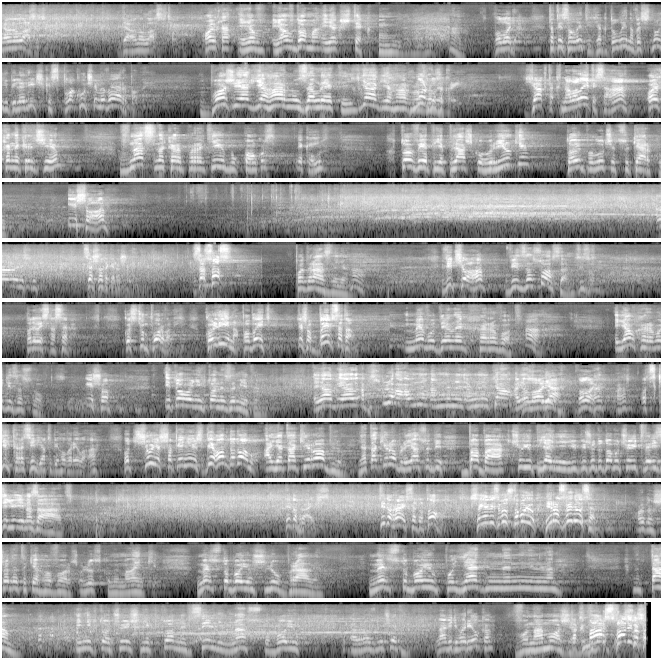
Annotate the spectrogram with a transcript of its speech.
Де воно лазить? Де воно лазить? Олька, я, в- я вдома як штик. Володя, та ти залитий, як долина весною біля річки з плакучими вербами. Боже, як я гарно залитий, як я гарно Морду залитий. закрий. Як так навалитися, а? Олька, не кричи. В нас на корпоративі був конкурс. Який? Хто вип'є пляшку горілки, той получить цукерку. І що? Це що таке на? Засос? Подразнення. Від чого? Від засоса. Подивись на себе. Костюм порваний, коліна побиті. Ти що, бився там? Ми водили хоровод. А, І я в хороводі заснув. І що? І того ніхто не замітив. Я, я сплю, а, ну, а, не- а, не тя- а я Володя, сплю. Володя, А, а? от скільки разів я тобі говорила, а? От чуєш, що п'янієш, бігом додому. А я так і роблю. Я так і роблю. Я собі бабах, чую п'янію, біжу додому, чую тверезію і назад. Ти дограєшся. Ти дограєшся до того, що я візьму з тобою і розведуся. Ольга, що ти таке говориш? У людську ми маленькі. Ми ж з тобою шлюб брали. Ми ж з тобою поєднані там. І ніхто, чуєш, ніхто не в силі нас з тобою розлучити. Навіть горілка. Вона може. Так марш, свадимо!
